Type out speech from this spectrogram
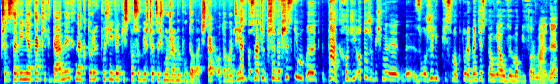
przedstawienia takich danych, na których później w jakiś sposób jeszcze coś możemy budować, tak? O to chodzi? Tak, to znaczy przede wszystkim y, tak, chodzi o to, żebyśmy y, złożyli pismo, które będzie spełniało wymogi formalne,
